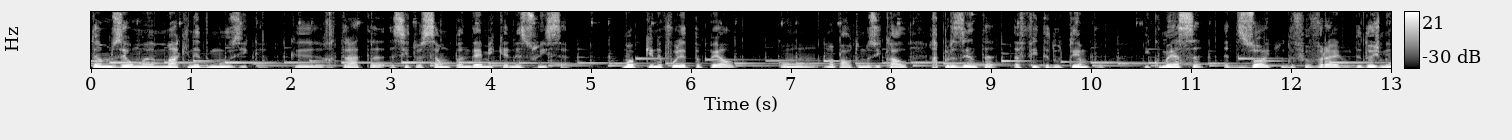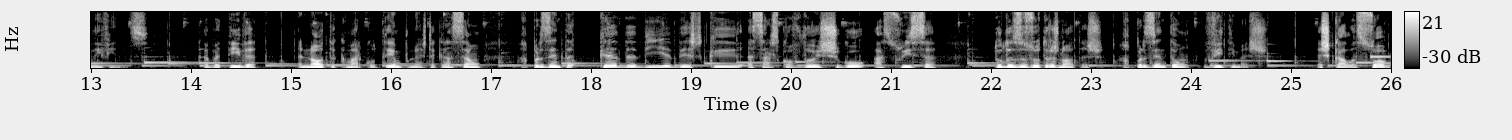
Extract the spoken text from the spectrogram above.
Escutamos é uma máquina de música que retrata a situação pandémica na Suíça. Uma pequena folha de papel com uma pauta musical representa a fita do tempo e começa a 18 de fevereiro de 2020. A batida, a nota que marca o tempo nesta canção, representa cada dia desde que a SARS-CoV-2 chegou à Suíça. Todas as outras notas representam vítimas. A escala sobe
